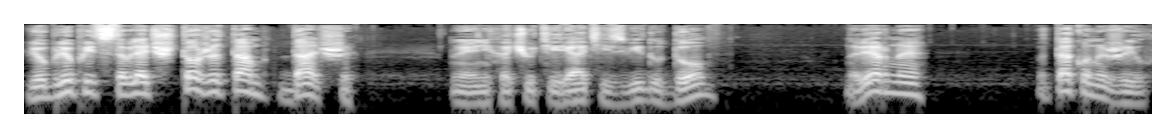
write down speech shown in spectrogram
Люблю представлять, что же там дальше, но я не хочу терять из виду дом. Наверное, вот так он и жил.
